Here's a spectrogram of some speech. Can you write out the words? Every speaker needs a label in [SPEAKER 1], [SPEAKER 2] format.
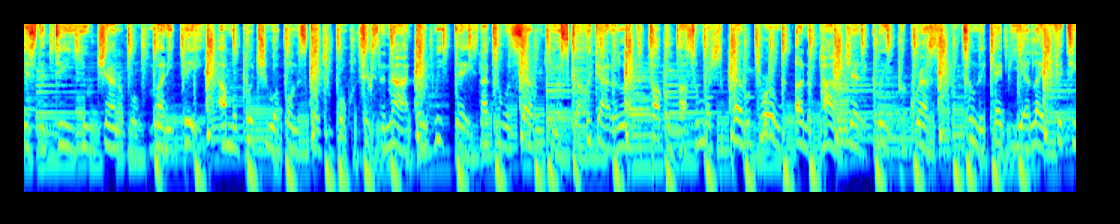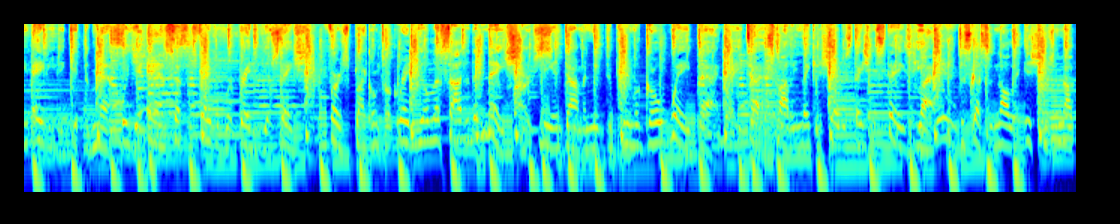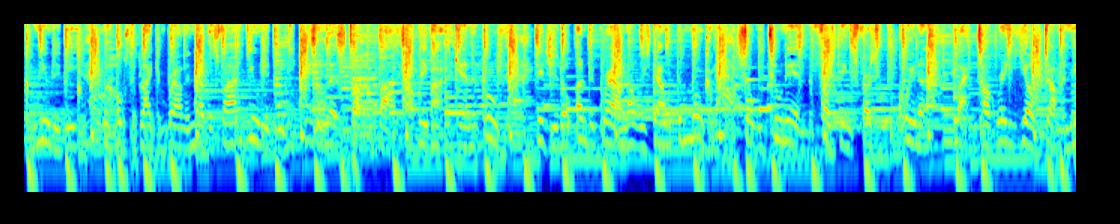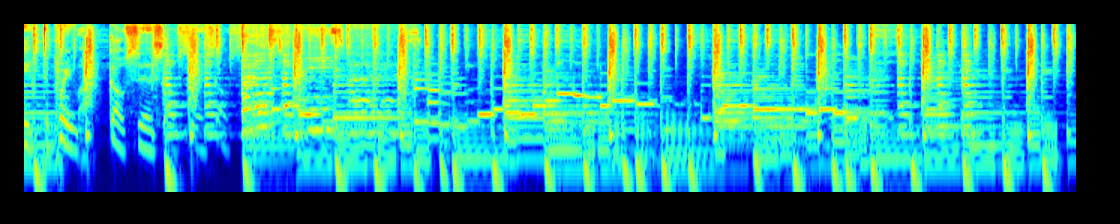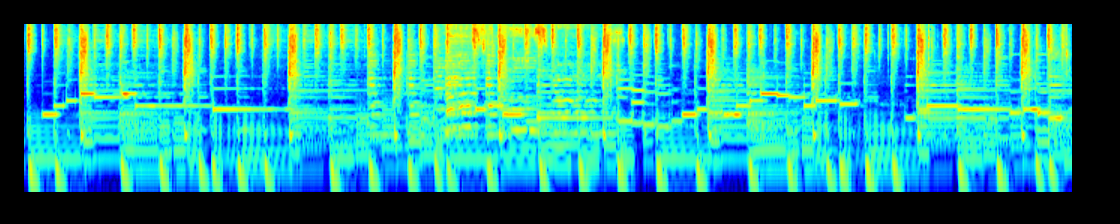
[SPEAKER 1] It's the DU General, Money B. I'ma put you up on the schedule. Six to nine, eight weekdays, not two in seven. Let's go. We got a lot to talk about, so much to pedal through. Unapologetically progressive. Tune to KBLA 1580 to get the mess. We're your ancestors' favorite radio station. First black on talk radio, left side of the nation. Me and Dominique DiPrima go way back. Smiley making sure the station stays black. Discussing all the issues in our community. We're hosted black and brown and others find unity. So let's talk about it. Maybe we can improve it. Digital underground, always down with the movement. So we tune in. The first things first with the queen of black talk radio, Dominique DiPrima. Go sis. Go sis.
